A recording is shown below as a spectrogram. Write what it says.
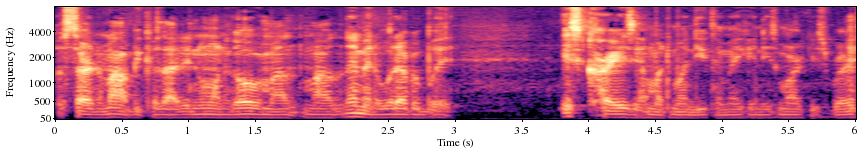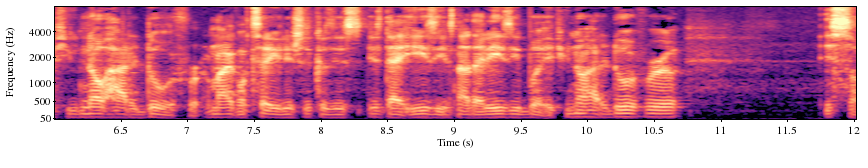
a certain amount because I didn't want to go over my my limit or whatever, but it's crazy how much money you can make in these markets, bro. If you know how to do it for, I'm not gonna tell you this just because it's it's that easy. It's not that easy, but if you know how to do it for real, it's so.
